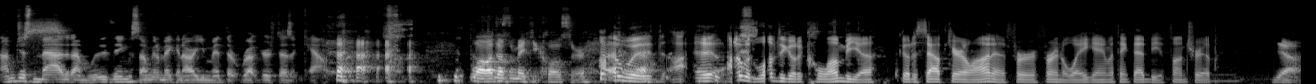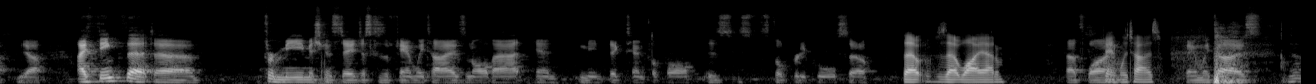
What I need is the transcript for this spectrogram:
I'm just mad that I'm losing, so I'm going to make an argument that Rutgers doesn't count. well, it doesn't make you closer. I would, I, I, would love to go to Columbia, go to South Carolina for for an away game. I think that'd be a fun trip. Yeah, yeah. I think that uh, for me, Michigan State, just because of family ties and all that, and I mean, Big Ten football is, is still pretty cool. So that is that why, Adam? That's why family ties. Family ties. Yeah,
